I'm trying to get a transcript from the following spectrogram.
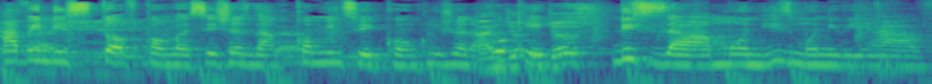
having these tough conversations and coming to a conclusion, that, okay, just- this is our money, this money we have.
